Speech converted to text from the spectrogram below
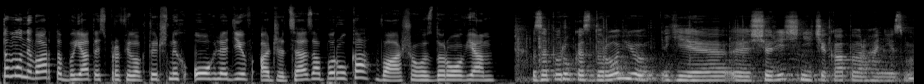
Тому не варто боятись профілактичних оглядів, адже це запорука вашого здоров'я. Запорука здоров'ю є е, щорічні чекапи організму.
